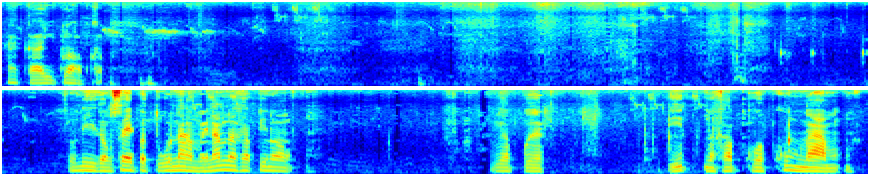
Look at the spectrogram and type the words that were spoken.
ถ้าเกาอีกรอบครับตัวนี้ต้องใส่ประตูน้ำไว้น้ำนะครับพี่น้องเพื่อเปิดปิดนะครับควบคุมน้ำ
